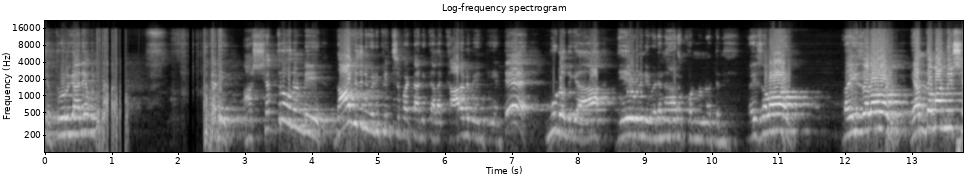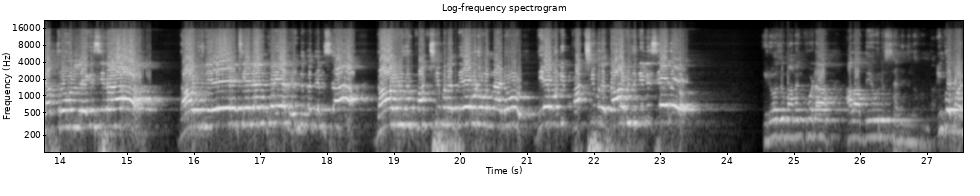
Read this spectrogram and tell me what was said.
శత్రువులుగానే ఉన్నారు. కానీ ఆ శత్రువు నుండి దావిదిని విడిపించబట్టానికి గల కారణం ఏంటి అంటే మూడోదిగా దేవుడిని విడనాడకుండా ఉన్నట్టునే ప్రైజ్ ప్రైజలో ఎంతమంది శత్రువులు లెగిసినా దావుని ఏం చేయలేకపోయారు? ఎందుకు తెలుసా? దావుడు పక్షిముల దేవుడు ఉన్నాడు. దేవుని పక్షిముల దావుడు నిలిచాడు. ఈరోజు మనం కూడా అలా దేవుని సన్నిధిలో ఉందాం. ఇంకో మాట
